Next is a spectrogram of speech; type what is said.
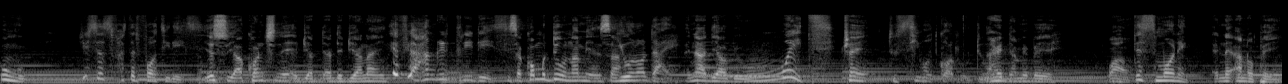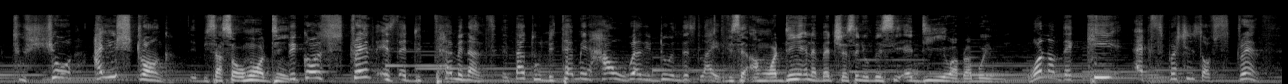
wonwu Jesus fasted 40 days. yɛ akɔnkyene adua- adaduanan If you are hungry three days, sɛ kɔm de wo na mmiɛnsa you will not die. ɛnyɛ adeɛ a wobɛwu Wait twɛn to see what God will do. na hwɛ nyame bɛyɛ wow This morning, ɛnɛ anɔpɛ yi to show, are you strong? ebisa sɛ wo ho ɔden Because strength is a determinant that will determine how well you do in this life. ɛfiri sɛ ahoɔden ɛna ɛbɛkyerɛ sɛne wobɛsi adi yie wɔ abrabɔ yi mu One of the key expressions of strength,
